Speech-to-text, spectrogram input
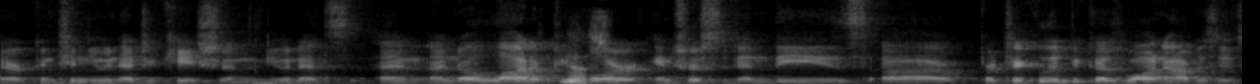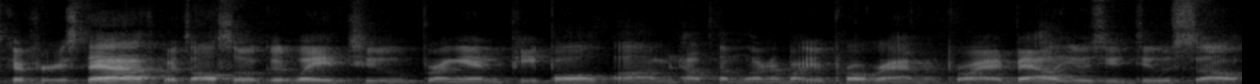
or continuing education units. And I know a lot of people yes. are interested in these, uh, particularly because one, obviously, it's good for your staff, but it's also a good way to bring in people um, and help them learn about your program and provide value as you do so.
